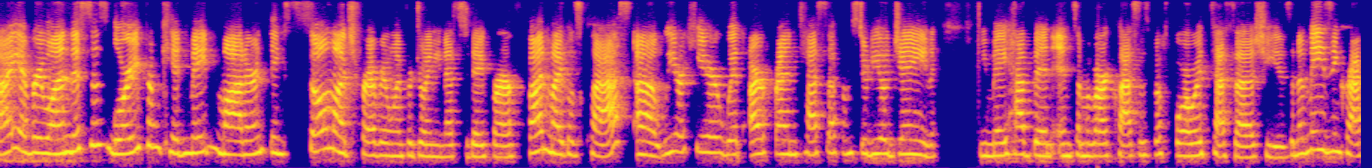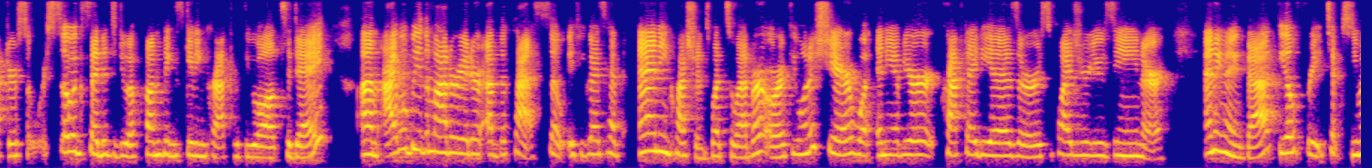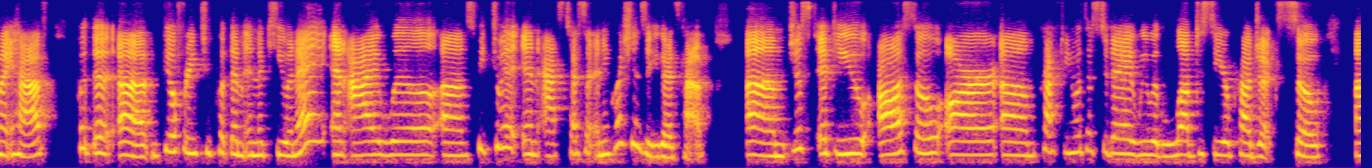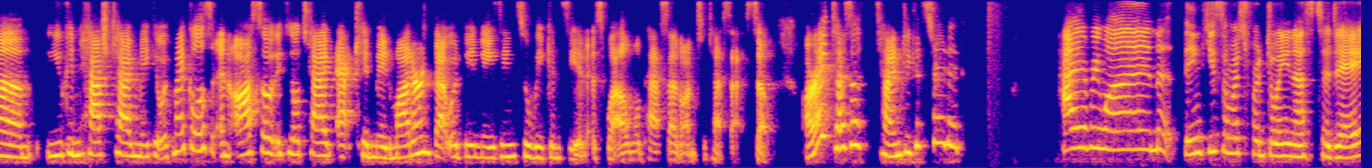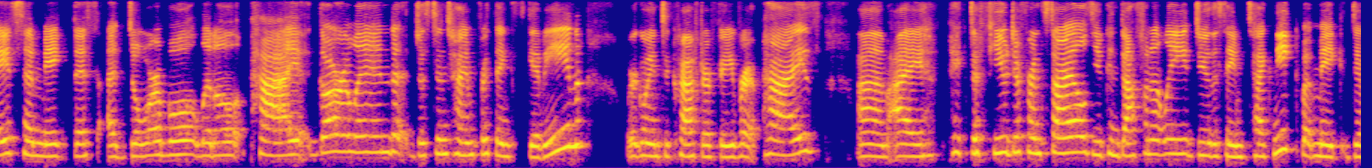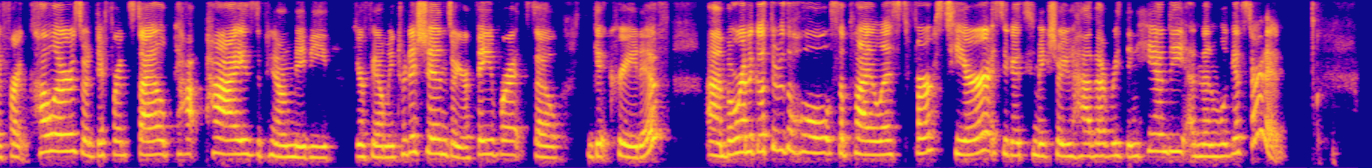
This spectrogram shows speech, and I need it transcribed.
Hi, everyone. This is Lori from Kid Made Modern. Thanks so much for everyone for joining us today for our fun Michaels class. Uh, we are here with our friend Tessa from Studio Jane. You may have been in some of our classes before with Tessa. She is an amazing crafter, so we're so excited to do a fun Thanksgiving craft with you all today. Um, I will be the moderator of the class. So if you guys have any questions whatsoever, or if you want to share what any of your craft ideas or supplies you're using or anything like that, feel free, tips you might have, put the uh, feel free to put them in the Q&A and I will um, speak to it and ask Tessa any questions that you guys have. Um, just if you also are um, crafting with us today, we would love to see your projects. So um, you can hashtag make it with Michaels. And also if you'll tag at Kid Made Modern, that would be amazing. So we can see it as well. And we'll pass that on to Tessa. So, all right, Tessa, time to get started. Hi, everyone. Thank you so much for joining us today to make this adorable little pie garland just in time for Thanksgiving. We're going to craft our favorite pies. Um, I picked a few different styles. You can definitely do the same technique, but make different colors or different style pies, depending on maybe your family traditions or your favorites. So get creative. Um, but we're going to go through the whole supply list first here so you guys can make sure you have everything handy and then we'll get started.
